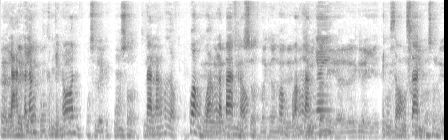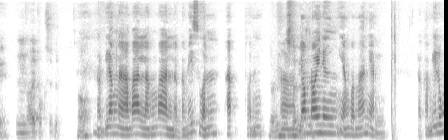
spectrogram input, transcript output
Eller หลาน lägger กำลัง den på en ขึ้นไปน skiva อน Och så lägger på Mm. sånt. ด้านหล่างเพิ่นก็กว้างขวางละบ้านเขา Det finns sånt man kan Quang- quang eh, lắng gjuta ngay. ner grejer Bên på sòng och săn. skiva som det är. Mm, ja, epoxy typ. Ja, ระเบียงหน้าบ้านหลังบ้านแล้วก็มีสวนพักสวน då är อ่า det stabilt. ยอมน้อยหนึงอหย่างประมาณเนี่ยอืมแล้วก็มีลง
